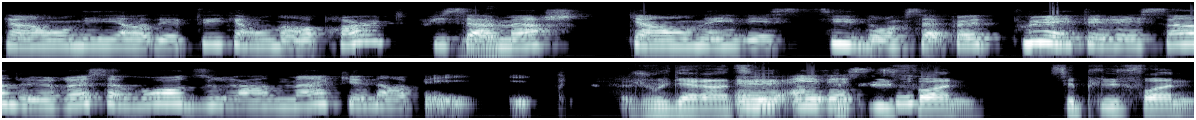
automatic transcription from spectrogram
quand on est endetté, quand on emprunte, puis ça marche quand on investit. Donc, ça peut être plus intéressant de recevoir du rendement que d'en payer. Je vous le garantis, c'est plus fun. C'est plus fun.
